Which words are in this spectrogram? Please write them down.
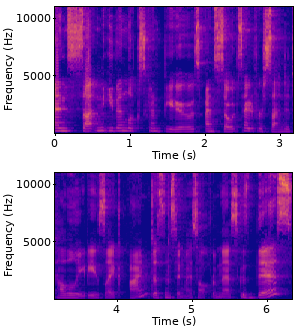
And Sutton even looks confused. I'm so excited for Sutton to tell the ladies, like, I'm distancing myself from this because this,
